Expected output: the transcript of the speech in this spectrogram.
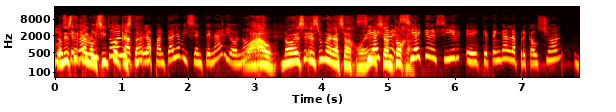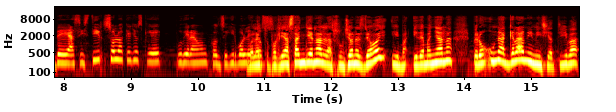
con este calorcito que la, está. La pantalla bicentenario, ¿no? Wow, no, es, es un agasajo, ¿eh? Se antoja. Sí hay que decir eh, que tengan la precaución de asistir solo aquellos que pudieran conseguir boletos. porque ya están llenas las funciones de hoy y, y, de mañana, pero una gran iniciativa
